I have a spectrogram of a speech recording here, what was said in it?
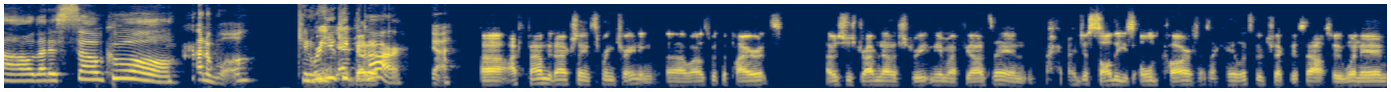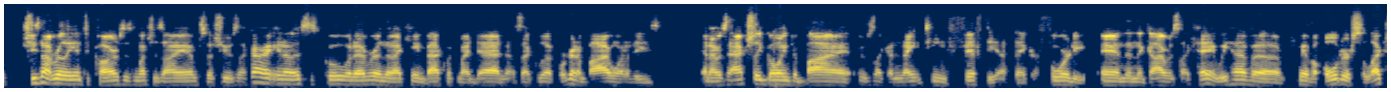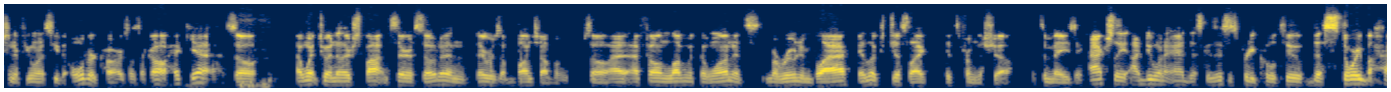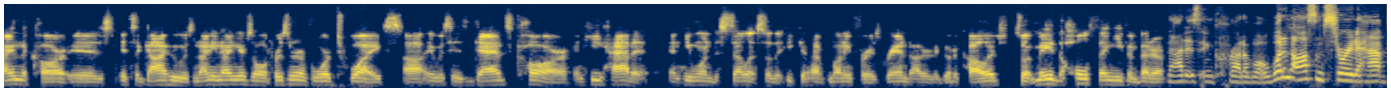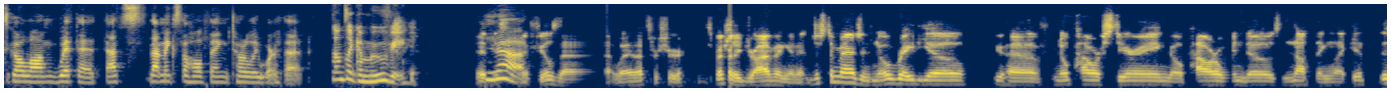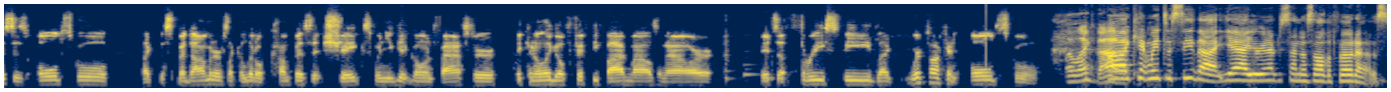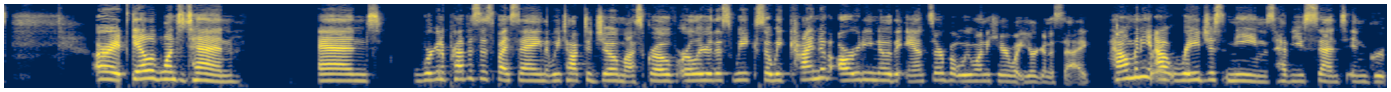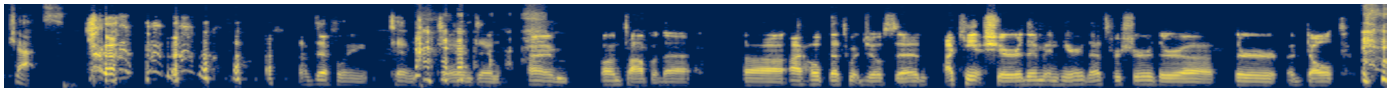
Oh, that is so cool. Incredible. Can Where do you keep the car? It. Yeah. Uh, I found it actually in spring training uh, while I was with the Pirates. I was just driving down the street, me and my fiance, and I just saw these old cars. I was like, hey, let's go check this out. So we went in. She's not really into cars as much as I am. So she was like, all right, you know, this is cool, whatever. And then I came back with my dad and I was like, look, we're going to buy one of these and I was actually going to buy it was like a 1950 I think or 40 and then the guy was like hey we have a we have an older selection if you want to see the older cars. I was like oh heck yeah. So I went to another spot in Sarasota and there was a bunch of them so I, I fell in love with the one it's maroon and black it looks just like it's from the show it's amazing actually I do want to add this because this is pretty cool too the story behind the car is it's a guy who was 99 years old prisoner of war twice uh, it was his dad's car and he had it and he wanted to sell it so that he could have money for his granddaughter to go to college. So it made the whole thing even better. That is incredible. What an awesome story to have to go along with it. That's that makes the whole thing totally worth it. Sounds like a movie. it, yeah. it feels that, that way, that's for sure. Especially driving in it. Just imagine no radio, you have no power steering, no power windows, nothing. Like it this is old school like the speedometer is like a little compass it shakes when you get going faster it can only go 55 miles an hour it's a three speed. Like we're talking old school. I like that. Oh, I can't wait to see that. Yeah, you're gonna have to send us all the photos. All right, scale of one to ten, and we're gonna preface this by saying that we talked to Joe Musgrove earlier this week, so we kind of already know the answer, but we want to hear what you're gonna say. How many yeah. outrageous memes have you sent in group chats? I'm definitely 10, 10, 10. I'm on top of that. Uh, I hope that's what Joe said. I can't share them in here. That's for sure. They're uh, they're adult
